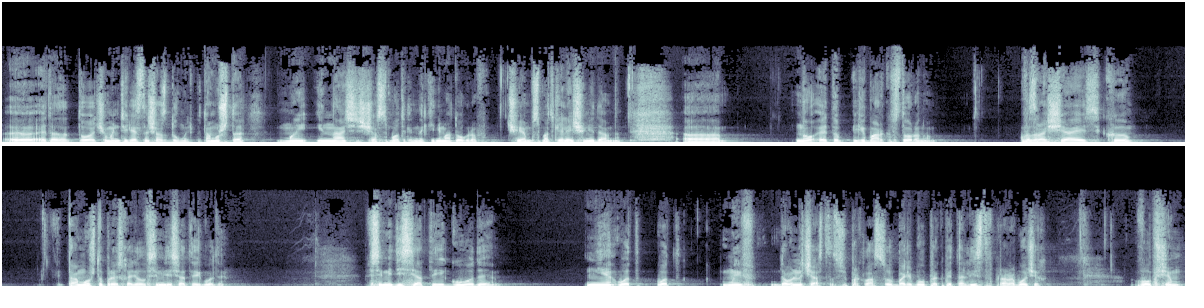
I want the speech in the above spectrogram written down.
Э, это то, о чем интересно сейчас думать, потому что мы иначе сейчас смотрим на кинематограф, чем смотрели еще недавно. Э, но это ремарка в сторону. Возвращаясь к тому, что происходило в 70-е годы. В 70-е годы не, вот, вот мы довольно часто все про классовую борьбу, про капиталистов, про рабочих. В общем,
